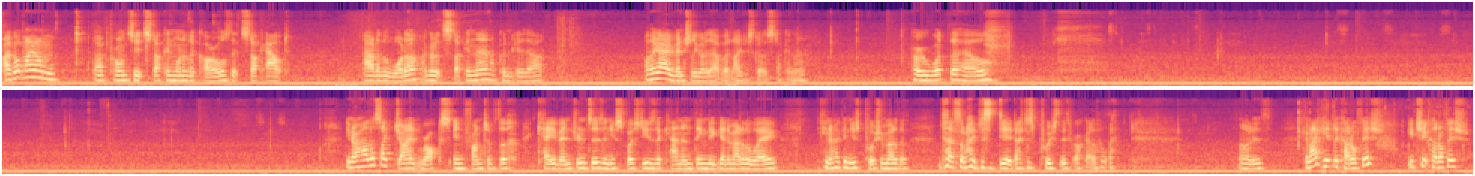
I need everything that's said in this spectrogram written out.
I got my um uh, prawn suit stuck in one of the corals that stuck out out of the water. I got it stuck in there and I couldn't get it out. I think I eventually got it out, but I just got it stuck in there. Oh, what the hell? You know how there's like giant rocks in front of the cave entrances and you're supposed to use the cannon thing to get them out of the way? You know, I can just push them out of the... That's what I just did. I just pushed this rock out of the way. Oh, it is. Can I hit the cuttlefish? Eat shit, cuttlefish.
